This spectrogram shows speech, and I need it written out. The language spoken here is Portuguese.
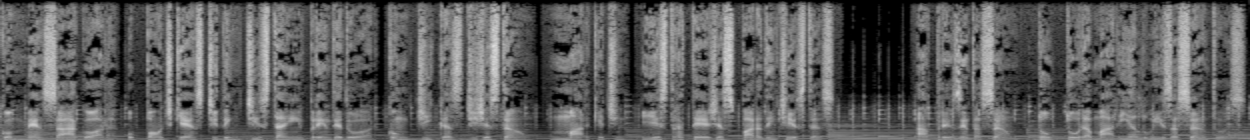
Começa agora o podcast Dentista Empreendedor, com dicas de gestão, marketing e estratégias para dentistas. Apresentação: Doutora Maria Luísa Santos.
